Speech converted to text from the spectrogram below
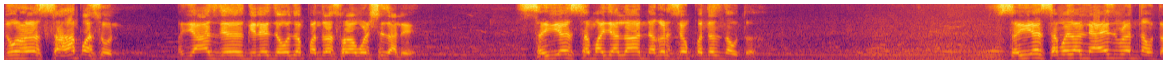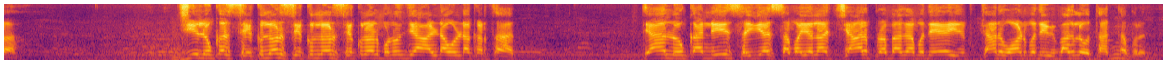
दोन हजार सहापासून म्हणजे आज गेल्या जवळजवळ पंधरा सोळा वर्ष झाले सय्यद समाजाला नगरसेवक पदच नव्हतं. सय्यद समाजाला न्यायच मिळत नव्हता. जी लोक सेक्युलर सेक्युलर सेक्युलर म्हणून जे आरडाओरडा करतात त्या लोकांनी सय्यद समाजाला चार प्रभागामध्ये चार वॉर्डमध्ये विभागलं होतं आतापर्यंत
